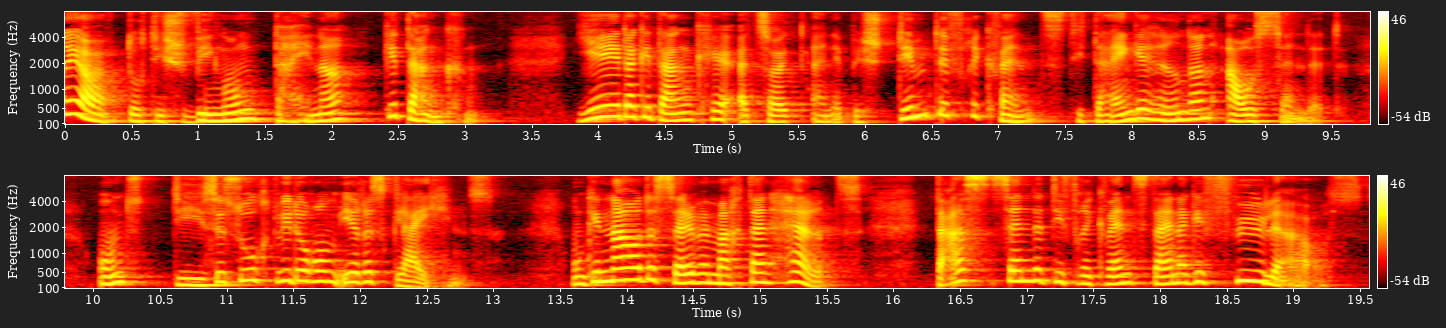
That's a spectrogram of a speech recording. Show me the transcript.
Naja, durch die Schwingung deiner Gedanken. Jeder Gedanke erzeugt eine bestimmte Frequenz, die dein Gehirn dann aussendet. Und diese sucht wiederum ihresgleichens. Und genau dasselbe macht dein Herz. Das sendet die Frequenz deiner Gefühle aus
